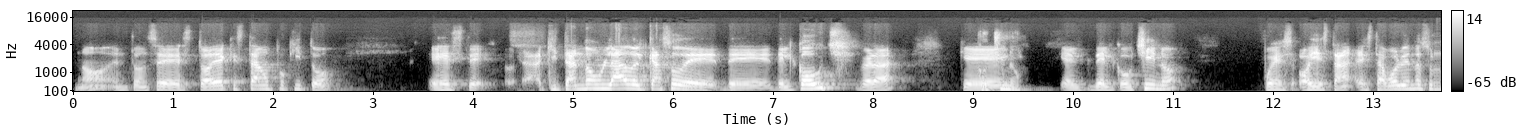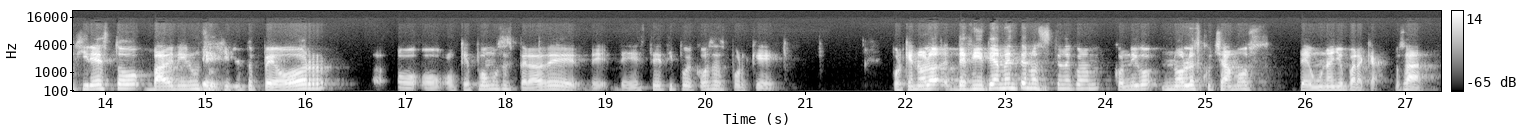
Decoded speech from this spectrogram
¿No? Entonces, todavía que está un poquito, este, quitando a un lado el caso de, del coach, ¿verdad? Que, cochino. El, del coachino, pues, oye, está, está volviendo a surgir esto, va a venir un surgimiento peor, o, o, qué podemos esperar de, de este tipo de cosas, porque porque no lo, definitivamente no se estén conmigo, no lo escuchamos de un año para acá. O sea,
